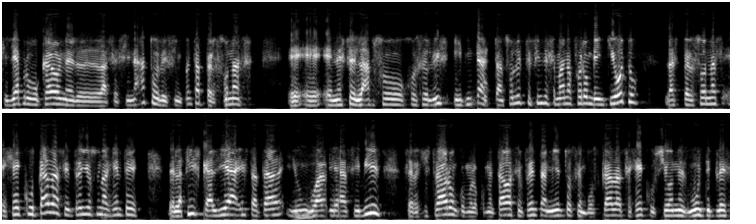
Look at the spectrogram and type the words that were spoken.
que ya provocaron el asesinato de 50 personas eh, eh, en este lapso, José Luis? Y mira, tan solo este fin de semana fueron 28 las personas ejecutadas, entre ellos un agente de la Fiscalía Estatal y un guardia civil. Se registraron, como lo comentabas, enfrentamientos, emboscadas, ejecuciones múltiples,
